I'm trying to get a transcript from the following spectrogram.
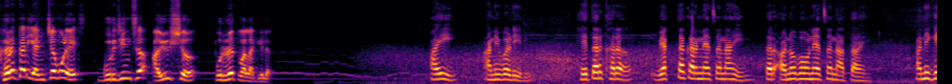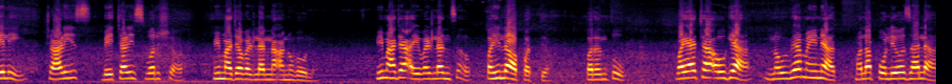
खरं तर यांच्यामुळेच गुरुजींचं आयुष्य पूर्णत्वाला गेलं. आई आणि वडील हे तर खरं व्यक्त करण्याचं नाही तर अनुभवण्याचं नातं आहे. आणि गेली चाळीस बेचाळीस वर्ष मी माझ्या वडिलांना अनुभवलं. मी माझ्या आईवडिलांचं पहिलं अपत्य परंतु वयाच्या अवघ्या नवव्या महिन्यात मला पोलिओ झाला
